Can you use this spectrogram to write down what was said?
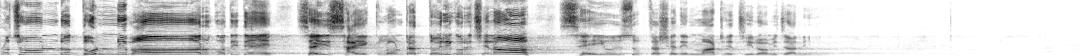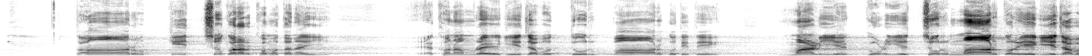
প্রচণ্ড দুর্নিবার গতিতে সেই সাইক্লোনটা তৈরি করেছিল, সেই ইউসুফটা সেদিন মাঠে ছিল, আমি জানি। কারো কিচ্ছু করার ক্ষমতা নাই এখন আমরা এগিয়ে যাব দুর্বার গতিতে মারিয়ে গুড়িয়ে চুরমার করে এগিয়ে যাব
